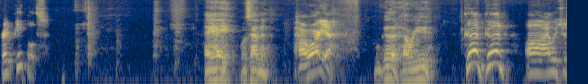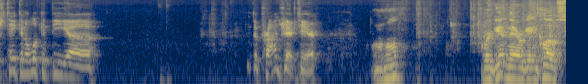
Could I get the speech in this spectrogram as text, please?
Brent Peeples. Hey, hey, what's happening? How are you? I'm good. How are you? Good, good. Uh, I was just taking a look at the uh, the project here. Mm-hmm. We're getting there. We're getting close.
